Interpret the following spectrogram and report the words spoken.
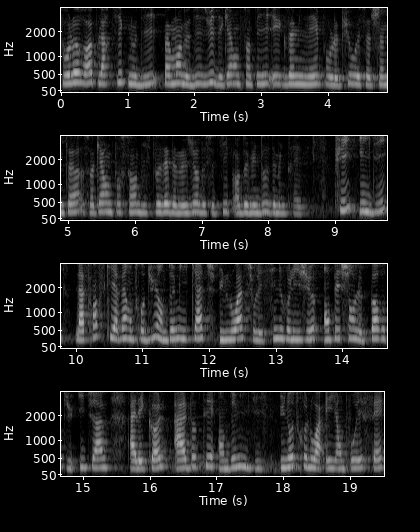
Pour l'Europe, l'article nous dit pas moins de 18 des 45 pays examinés pour le Pew Research Center, soit 40%, disposaient de mesures de ce type en 2012-2013. Puis, il dit La France, qui avait introduit en 2004 une loi sur les signes religieux empêchant le port du hijab à l'école, a adopté en 2010 une autre loi ayant pour effet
